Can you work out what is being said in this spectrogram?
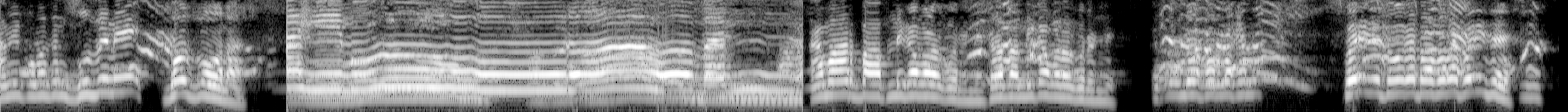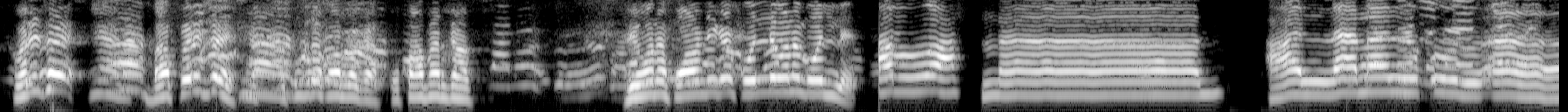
আমি কোনোদিন বুঝিনি বুঝব না। আমার বাপ লেখাপড়া করেনি দাদা লেখাপড়া করেনি। তোমরা করলো কেন করিছে তোমাকে দাদারা করিছে করিছে বাপ করিছে তোমরা করবে কাজ ও পাপের কাজ জীবনে পড়ালেখা করলে মানে বললে الرحمن علم القرآن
